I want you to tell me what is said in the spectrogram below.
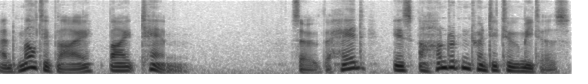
and multiply by 10. So the head is 122 metres.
